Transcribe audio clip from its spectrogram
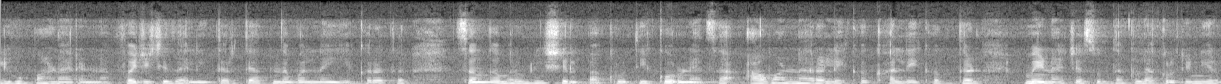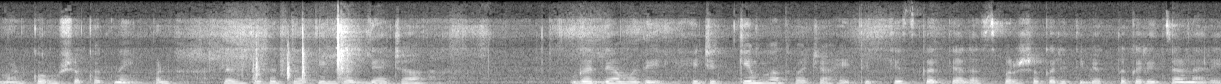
लिहू पाहणाऱ्यांना फजिती झाली तर त्यात नवल नाही आहे खरं तर संगमरवली शिल्पाकृती कोरण्याचा आव आणणारा लेखक हा लेखक धड मेणाच्या सुद्धा कलाकृती निर्माण करू शकत नाही. पण ललित गद्यातील गद्याच्या गद्यामध्ये हे जितके महत्त्वाचे आहे तितकेच गद्याला स्पर्श करीत व्यक्त करीत जाणारे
